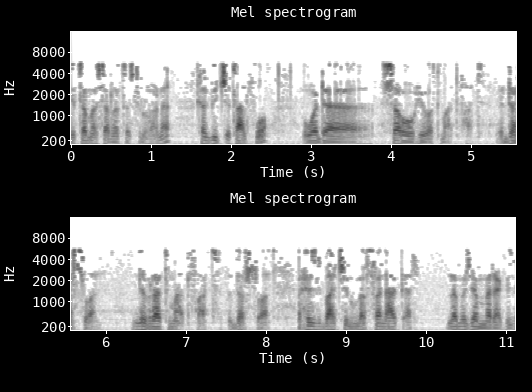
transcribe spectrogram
የተመሰረተ ስለሆነ ከግጭት አልፎ ወደ ሰው ሕይወት ማጥፋት ደርሷል። ንብረት ማጥፋት ደርሷል። ሕዝባችን መፈናቀል ለመጀመሪያ ጊዜ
